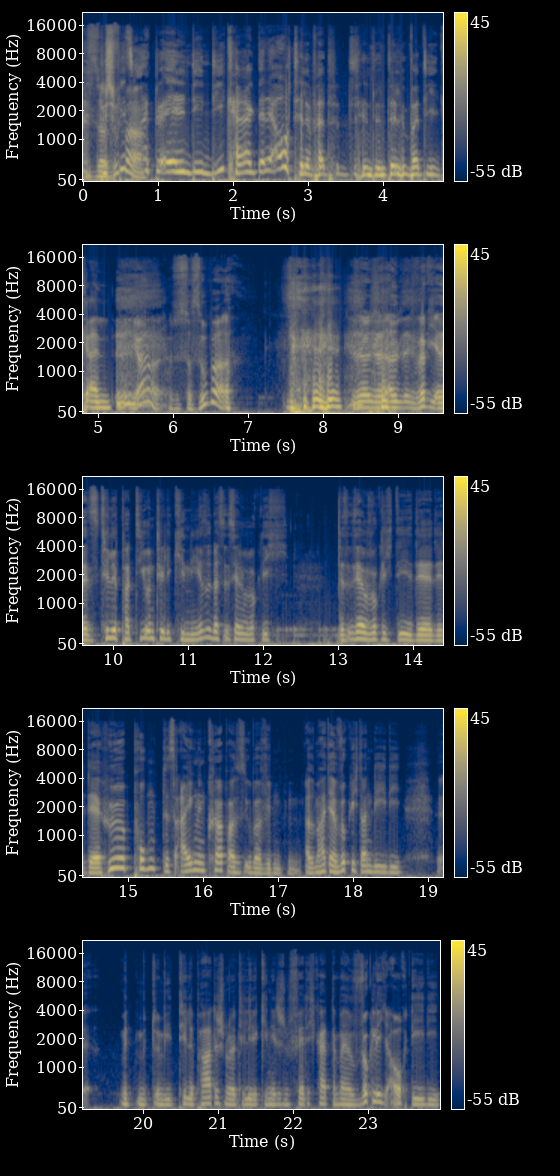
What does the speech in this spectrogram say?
Also du spielst einen aktuellen D&D-Charakter, der auch Telepath Telepathie kann. Ja, das ist doch super. also, also, wirklich, also jetzt Telepathie und Telekinese, das ist ja wirklich, das ist ja wirklich die, der, der, der Höhepunkt des eigenen Körpers überwinden. Also man hat ja wirklich dann die, die, äh, mit, mit irgendwie telepathischen oder telekinetischen Fertigkeiten, dann man wirklich auch die, die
